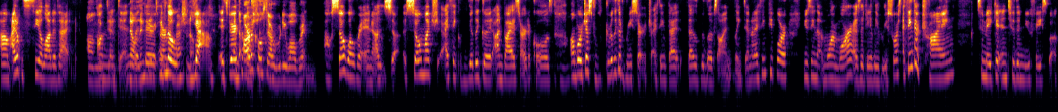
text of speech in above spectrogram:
um, I don't see a lot of that on LinkedIn. On LinkedIn no, LinkedIn's very though, professional. Yeah, it's very. And the articles are really well written. Oh, so well written. Yeah. Uh, so, so much, I think, really good, unbiased articles, mm-hmm. um, or just really good research. I think that that lives on LinkedIn, and I think people are using that more and more as a daily resource. I think they're trying to make it into the new Facebook,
